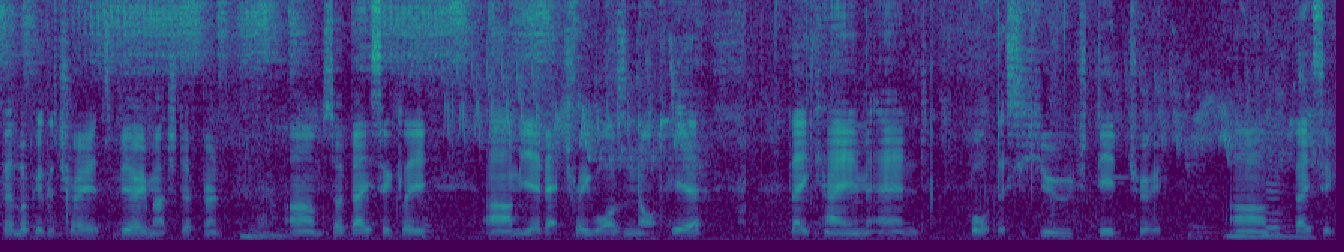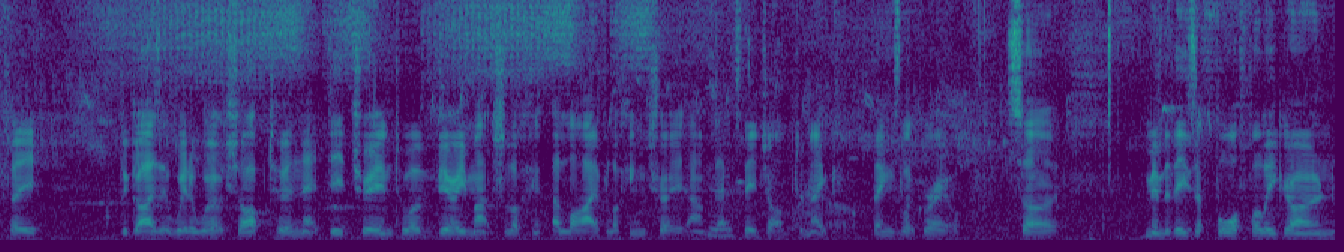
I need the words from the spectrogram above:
But look at the tree; it's very much different. Um, so basically, um, yeah, that tree was not here. They came and bought this huge dead tree. Um, basically, the guys at Weta Workshop turned that dead tree into a very much alive looking tree. Um, that's their job to make things look real. So remember, these are four fully grown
